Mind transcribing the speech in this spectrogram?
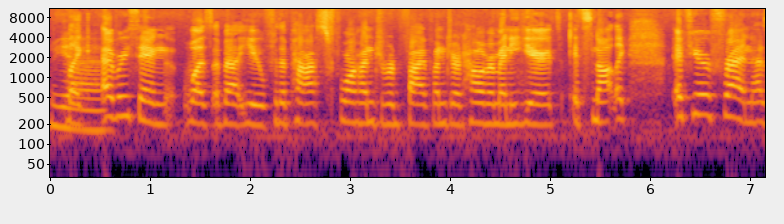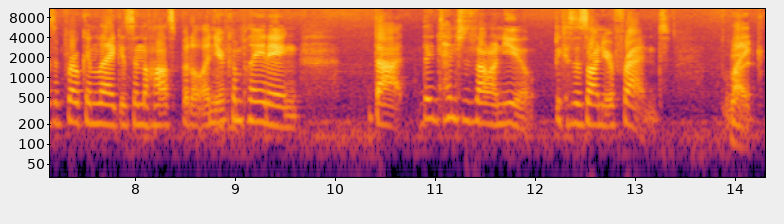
Yeah. Like everything was about you for the past 400, 500, however many years. It's not like if your friend has a broken leg, is in the hospital, and you're complaining that the intention's not on you because it's on your friend. Right. Like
